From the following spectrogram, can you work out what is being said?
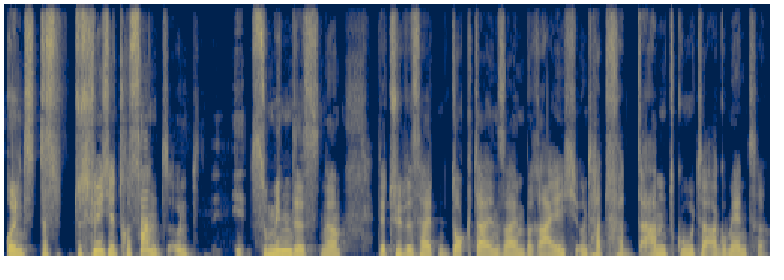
Und das, das finde ich interessant. Und zumindest, ne, der Typ ist halt ein Doktor in seinem Bereich und hat verdammt gute Argumente.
